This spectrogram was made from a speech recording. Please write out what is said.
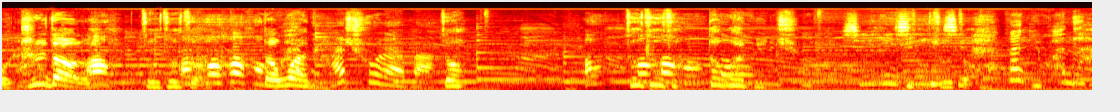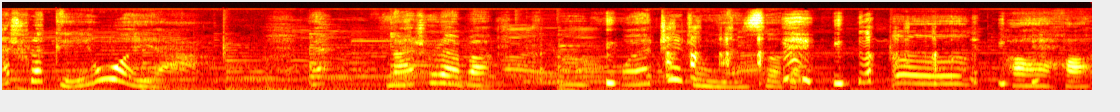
我知道了。走走走，到外面拿出来吧。走，走走走，到外面去。行行行行行，那你快拿出来给我呀！来，拿出来吧。嗯，我要这种颜色的。嗯，好好好。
